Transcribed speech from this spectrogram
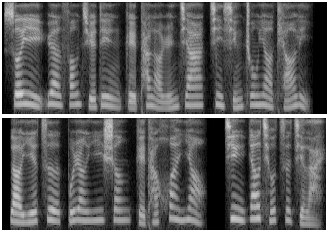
所以院方决定给他老人家进行中药调理。老爷子不让医生给他换药，竟要求自己来，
